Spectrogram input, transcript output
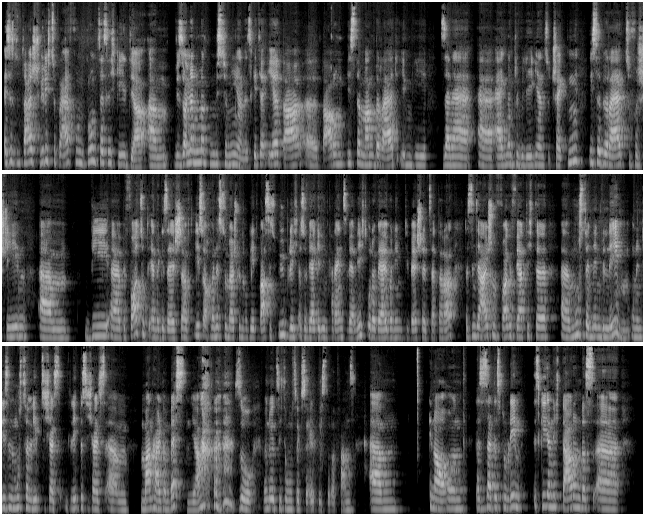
Es ist total schwierig zu greifen und grundsätzlich gilt ja, ähm, wir sollen ja niemanden missionieren. Es geht ja eher da, äh, darum, ist der Mann bereit, irgendwie seine äh, eigenen Privilegien zu checken? Ist er bereit zu verstehen, ähm, wie äh, bevorzugt er in der Gesellschaft ist, auch wenn es zum Beispiel darum geht, was ist üblich, also wer geht in Karenz, wer nicht oder wer übernimmt die Wäsche etc. Das sind ja alles schon vorgefertigte äh, Muster, in denen wir leben und in diesen Mustern lebt, sich als, lebt es sich als ähm, Mann halt am besten, ja. so, wenn du jetzt nicht homosexuell bist oder trans. Ähm, genau, und das ist halt das Problem. Es geht ja nicht darum, dass äh,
